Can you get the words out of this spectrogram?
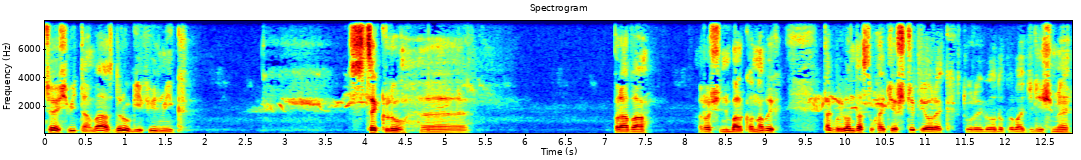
Cześć, witam Was. Drugi filmik z cyklu e, prawa roślin balkonowych. Tak wygląda, słuchajcie, szczypiorek, którego doprowadziliśmy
